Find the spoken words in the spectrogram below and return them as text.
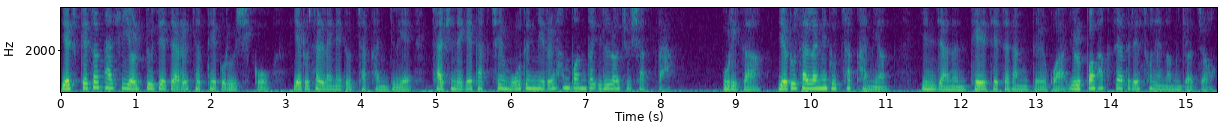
예수께서 다시 열두 제자를 곁에 부르시고 예루살렘에 도착한 뒤에 자신에게 닥칠 모든 일을 한 번 더 일러주셨다. 우리가 예루살렘에 도착하면 인자는 대제사장들과 율법학자들의 손에 넘겨져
